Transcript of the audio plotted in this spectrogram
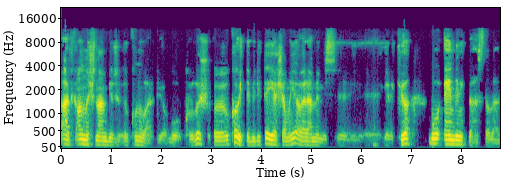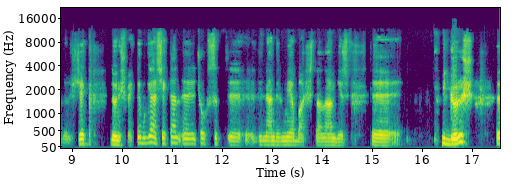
artık anlaşılan bir konu var diyor bu kuruluş. Covid ile birlikte yaşamayı öğrenmemiz gerekiyor. Bu endemik bir hastalığa dönüşecek dönüşmekte. Bu gerçekten e, çok sık e, dinlendirilmeye başlanan bir e, bir görüş e,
